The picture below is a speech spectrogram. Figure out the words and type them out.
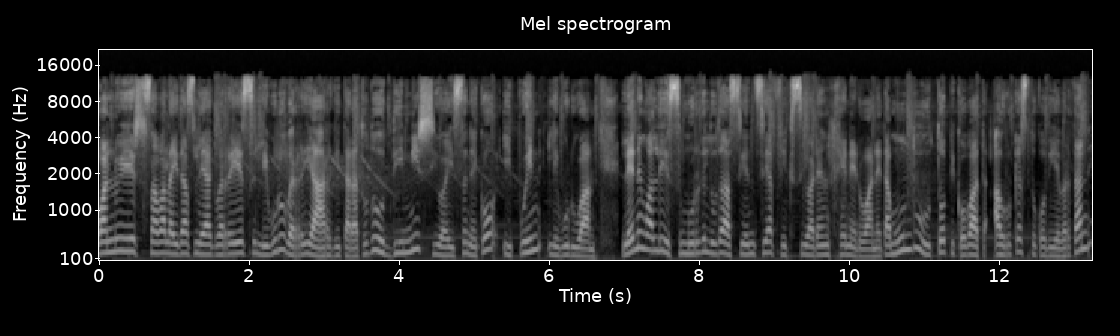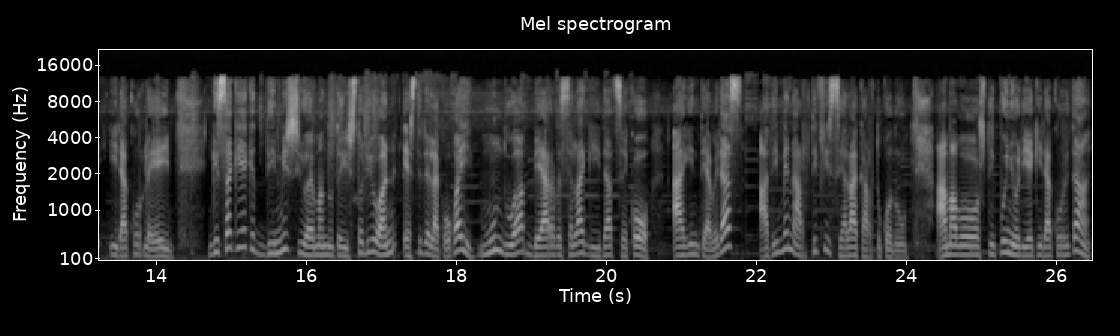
Juan Luis Zabala idazleak berriz liburu berria argitaratu du dimisioa izeneko ipuin liburua. Lehenengo aldiz murgildu da zientzia fikzioaren generoan eta mundu utopiko bat aurkeztuko die bertan irakurleei. Gizakiek dimisioa eman dute historioan ez direlako gai mundua behar bezala gidatzeko. Agintea beraz, adimen artifizialak hartuko du. Amabost ipuin horiek irakurrita,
